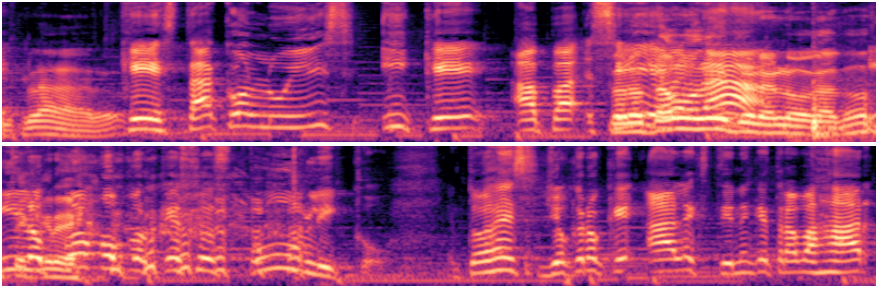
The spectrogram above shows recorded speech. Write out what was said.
Sí, claro. que está con Luis y que... sí, Pero es está verdad. bonito el eslogan, no Y te lo pongo porque eso es público. Entonces, yo creo que Alex tiene que trabajar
